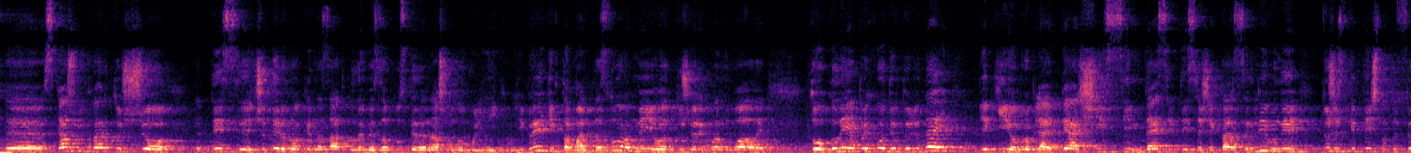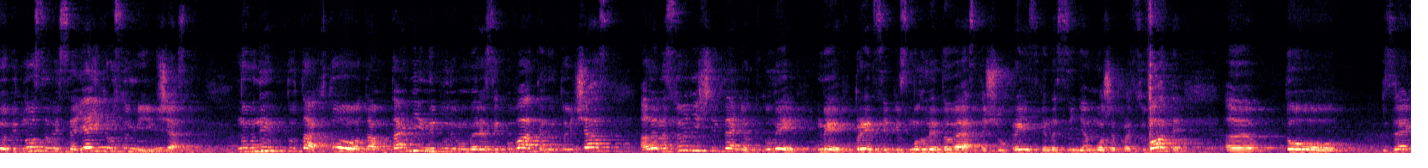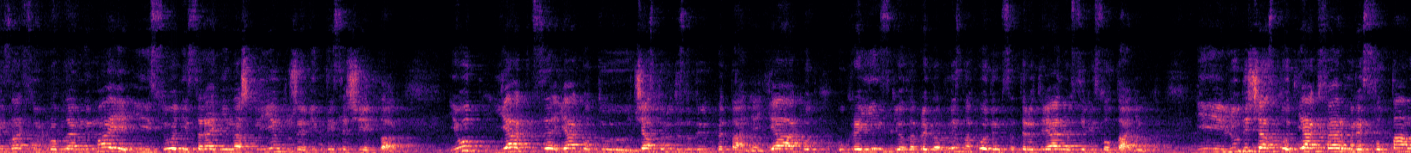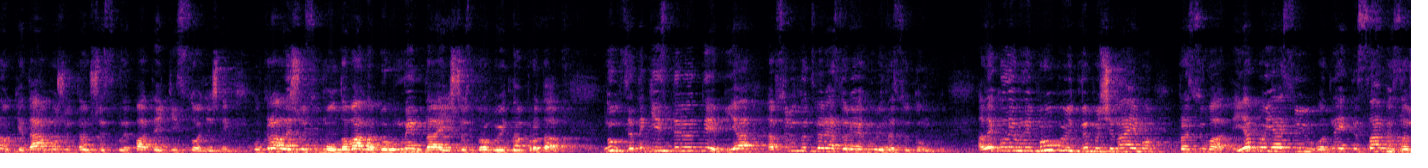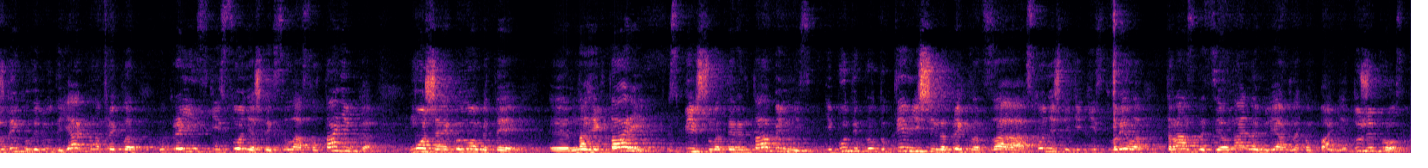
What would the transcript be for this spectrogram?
Е, скажу відверто, що десь 4 роки назад, коли ми запустили нашу нову лінійку гібридів, там Альдазором ми його дуже рекламували. То коли я приходив до людей, які обробляють 5, 6, 7, 10 тисяч гектар землі, вони дуже скептично до цього відносилися. Я їх розумію, чесно. Ну вони ну так, хто там, та ні, не будемо ми ризикувати, не той час. Але на сьогоднішній день, от коли ми в принципі змогли довести, що українське насіння може працювати, е, то з реалізацією проблем немає. І сьогодні середній наш клієнт вже від тисячі гектар. І от як це, як от е, часто люди задають питання, як от українські, от, наприклад, ми знаходимося територіально в селі Солтанівка. І люди часто, от як фермери з Султановки, да, можуть там щось клепати, якийсь соняшник. Украли щось у Молдова на Бурумин да, і щось пробують нам продати. Ну, це такий стереотип. Я абсолютно тверезо реагую на цю думку. Але коли вони пробують, ми починаємо працювати. Я пояснюю одне й те саме завжди, коли люди, як, наприклад, український соняшник села Султанівка може економити е, на гектарі, збільшувати рентабельність і бути продуктивніший, наприклад, за соняшник, який створила транснаціональна мільярдна компанія. Дуже просто.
